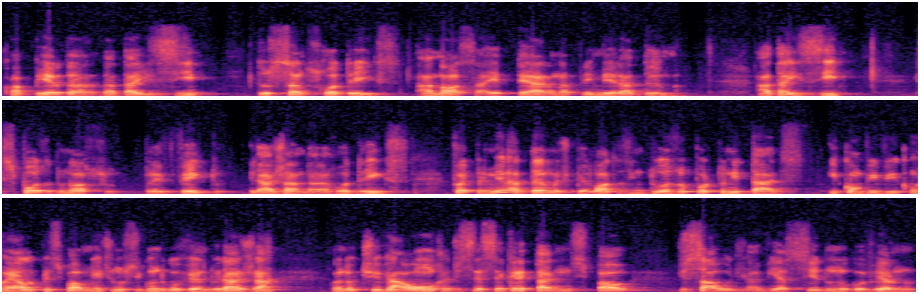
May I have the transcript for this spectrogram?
com a perda da Daisy dos Santos Rodrigues, a nossa eterna primeira-dama. A Daisy, esposa do nosso prefeito Irajandara Rodrigues, foi primeira-dama de Pelotas em duas oportunidades e convivi com ela principalmente no segundo governo do Irajá, quando eu tive a honra de ser secretário municipal de saúde. Havia sido no governo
